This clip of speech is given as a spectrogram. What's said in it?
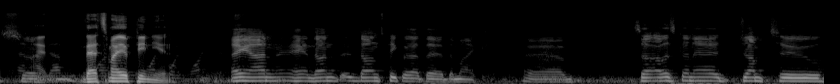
So I- that's my opinion. Hang on, hang on, don't, don't speak without the, the mic. Um, so I was gonna jump to,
